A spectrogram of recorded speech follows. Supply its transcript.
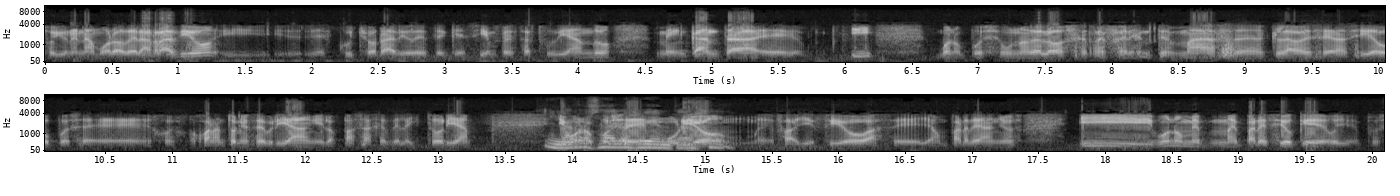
soy un enamorado de la radio y escucho radio desde que siempre está estudiando, me encanta, eh, y bueno pues uno de los referentes más eh, claves ha sido pues eh, Juan Antonio Cebrián y los pasajes de la historia. Y bueno pues eh, murió falleció hace ya un par de años. Y bueno me, me pareció que oye pues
